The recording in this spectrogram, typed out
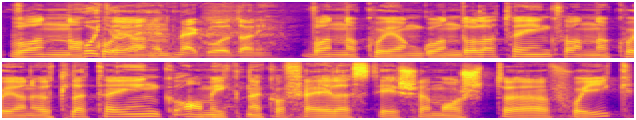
Vannak Hogyan olyan, lehet megoldani? Vannak olyan gondolataink, vannak olyan ötleteink, amiknek a fejlesztése most folyik.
